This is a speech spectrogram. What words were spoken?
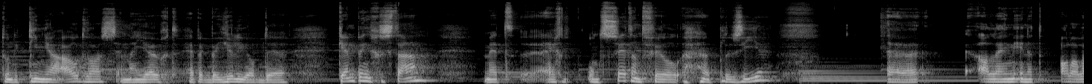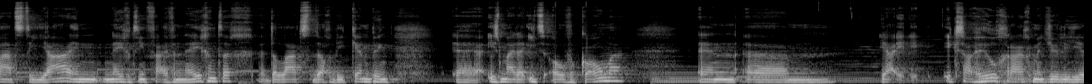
toen ik 10 jaar oud was en mijn jeugd heb ik bij jullie op de camping gestaan met echt ontzettend veel plezier. Alleen in het allerlaatste jaar, in 1995, de laatste dag die camping, is mij daar iets overkomen. En uh, ja, ik, ik, zou heel graag met jullie,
